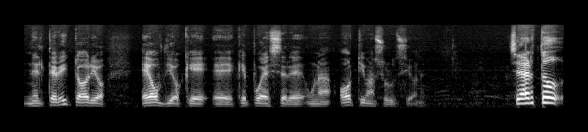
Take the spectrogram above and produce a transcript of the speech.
nel territorio, è ovvio che, eh, che può essere un'ottima soluzione. Certo,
